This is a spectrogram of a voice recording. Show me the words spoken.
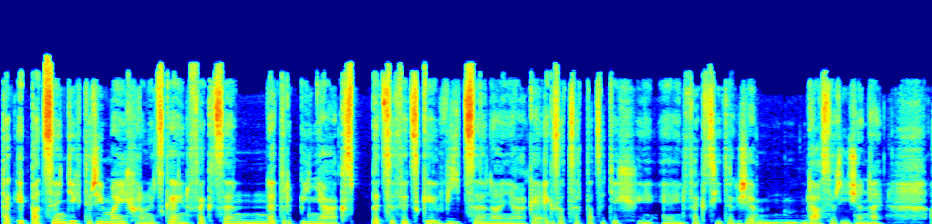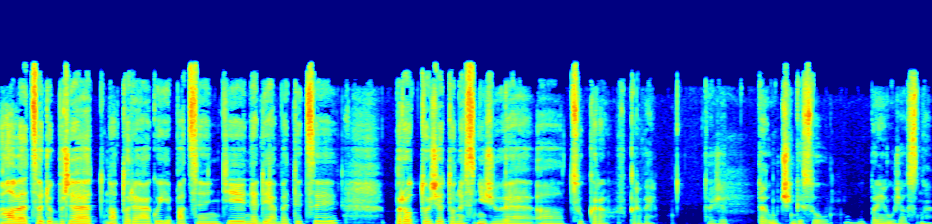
tak i pacienti, kteří mají chronické infekce, netrpí nějak specificky více na nějaké exacerbace těch infekcí, takže dá se říct, že ne. Ale velice dobře na to reagují pacienti nediabetici, protože to nesnižuje eh, cukr v krvi. Takže ty účinky jsou úplně úžasné.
